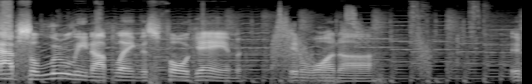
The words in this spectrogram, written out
absolutely not playing this full game in one uh, in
